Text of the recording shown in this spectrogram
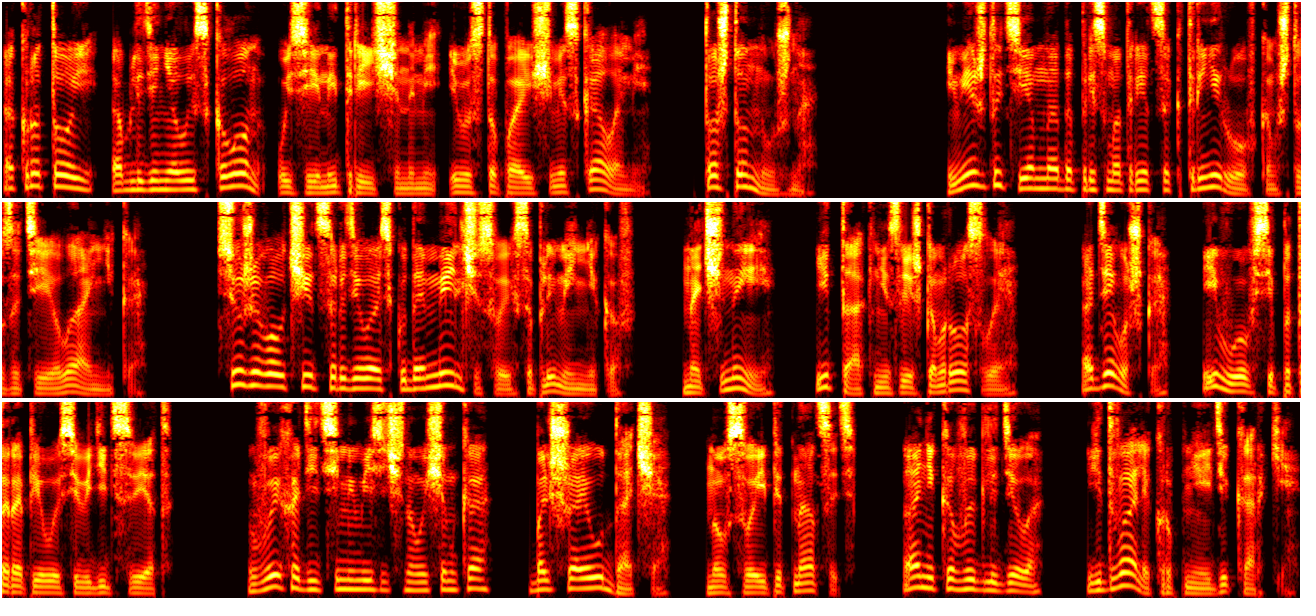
А крутой, обледенелый склон, усеянный трещинами и выступающими скалами, то, что нужно. И между тем надо присмотреться к тренировкам, что затеяла Анника. Все же волчица родилась куда мельче своих соплеменников. Ночные и так не слишком рослые, а девушка и вовсе поторопилась увидеть свет. Выходить семимесячного щенка — большая удача, но в свои пятнадцать Аника выглядела едва ли крупнее дикарки.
